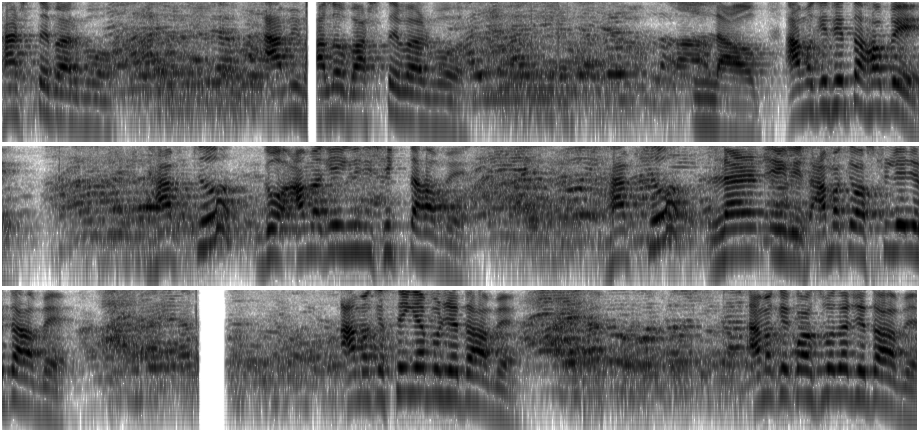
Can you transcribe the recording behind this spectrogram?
হাসতে পারব। আমি ভালোবাসতে পারব। লাভ আমাকে যেতে হবে। হ্যাভ টু গো আমাকে ইংরেজি শিখতে হবে। হ্যাভ টু লার্ন ইংলিশ আমাকে অস্ট্রেলিয়া যেতে হবে। আমাকে সিঙ্গাপুর যেতে হবে। আমাকে কক্সবাজার যেতে হবে।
